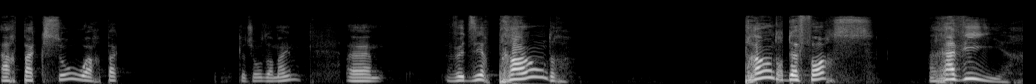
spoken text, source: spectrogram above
arpaxo ou arpax, quelque chose de même, euh, veut dire prendre, prendre de force, ravir.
